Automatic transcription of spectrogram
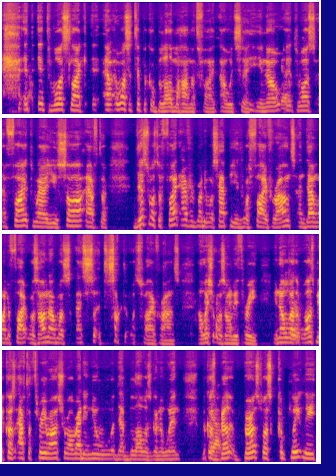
it, it was like uh, it was a typical Belal Muhammad fight, I would say. You know, yeah. it was a fight where you saw after this was a fight, everybody was happy it was five rounds, and then when the fight was on, I was I, it sucked. It was five rounds. I wish it was only three. You know what it was because after three rounds, you already knew that Belal was going to win because yeah. Burns was completely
